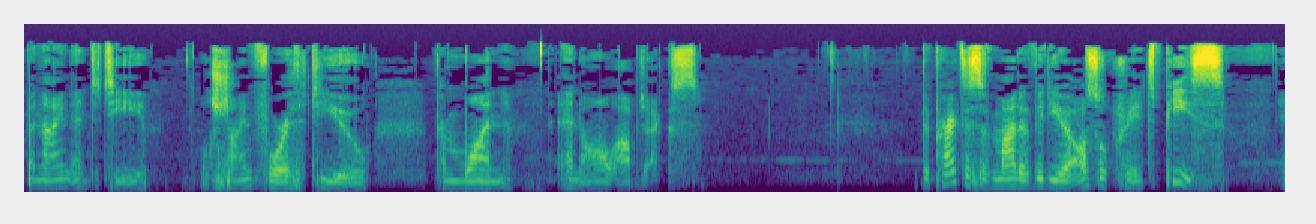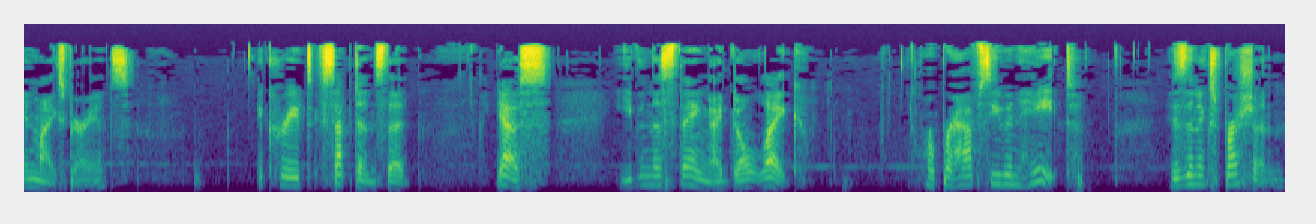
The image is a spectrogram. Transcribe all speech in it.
benign entity will shine forth to you from one and all objects. The practice of Madhuvidya also creates peace, in my experience. It creates acceptance that, yes, even this thing I don't like, or perhaps even hate, is an expression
